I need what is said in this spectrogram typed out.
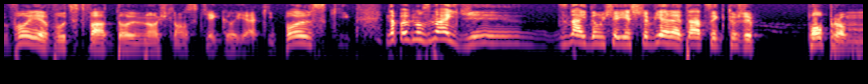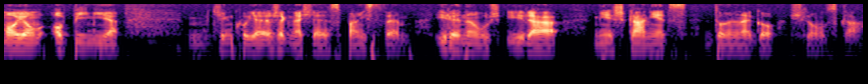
województwa dolnośląskiego, jak i Polski. Na pewno znajdzie, znajdą się jeszcze wiele tacy, którzy poprą moją opinię. Dziękuję, żegna się z Państwem Ireneusz Ira, mieszkaniec Dolnego Śląska.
